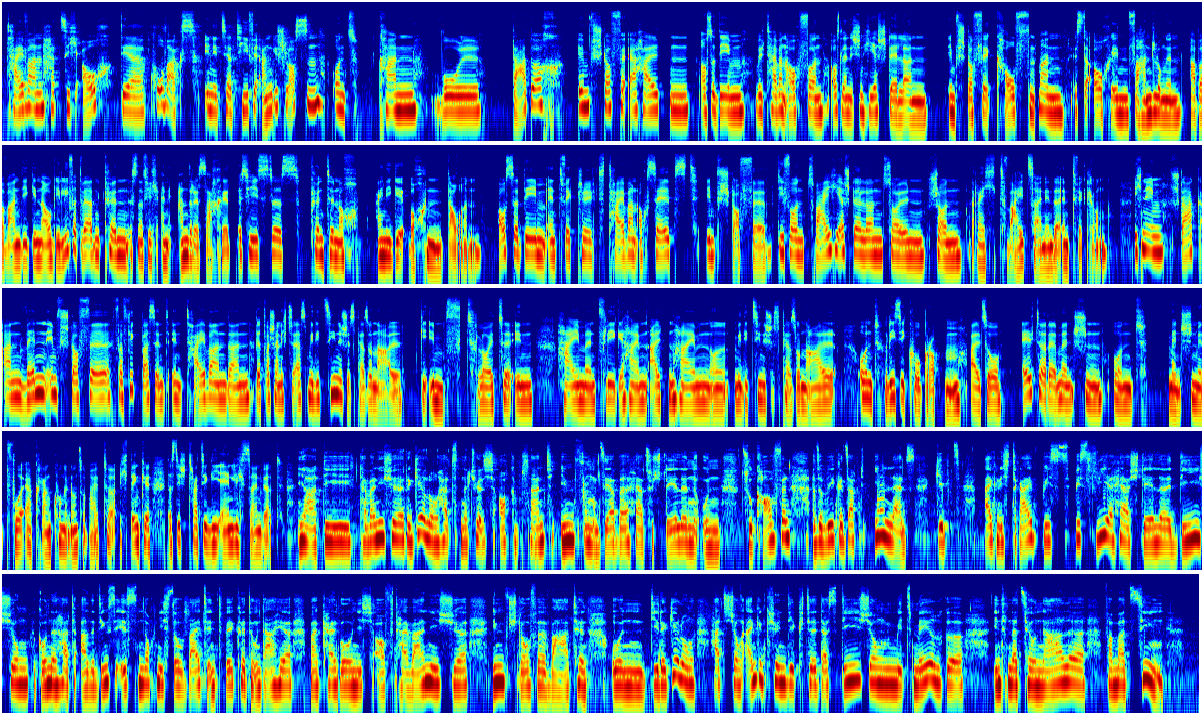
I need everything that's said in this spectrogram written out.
Taiwan hat sich auch der COVAX-Initiative angeschlossen und kann wohl dadurch Impfstoffe erhalten. Außerdem will Taiwan auch von ausländischen Herstellern Impfstoffe kaufen. Man ist da auch in Verhandlungen. Aber wann die genau geliefert werden können, ist natürlich eine andere Sache. Es hieß, es könnte noch einige Wochen dauern. Außerdem entwickelt Taiwan auch selbst Impfstoffe. Die von zwei Herstellern sollen schon recht weit sein in der Entwicklung. Ich nehme stark an, wenn Impfstoffe verfügbar sind in Taiwan, dann wird wahrscheinlich zuerst medizinisches Personal geimpft. Leute in Heimen, Pflegeheimen, Altenheimen und medizinisches Personal und Risikogruppen, also ältere Menschen und Menschen mit Vorerkrankungen und so weiter. Ich denke, dass die Strategie ähnlich sein wird. Ja, die taiwanische Regierung hat natürlich auch geplant, Impfungen selber herzustellen und zu kaufen. Also wie gesagt, inlands gibt es eigentlich drei bis, bis vier Hersteller, die schon begonnen hat. Allerdings ist noch nicht so weit entwickelt und daher man kann wohl nicht auf taiwanische Impfstoffe warten. Und die Regierung hat schon angekündigt, dass die schon mit mehreren internationalen Pharmazien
